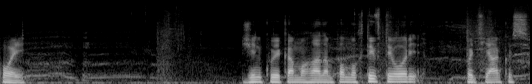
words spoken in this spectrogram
Ой. Жінку, яка могла нам допомогти в теорії. Хоч якось.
